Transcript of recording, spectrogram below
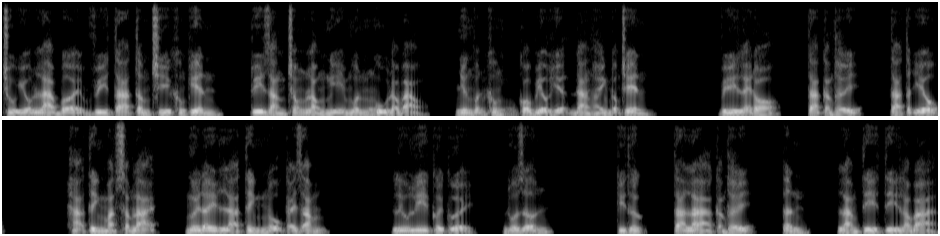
chủ yếu là bởi vì ta tâm trí không kiên, tuy rằng trong lòng nghĩ muốn ngủ đào bảo, nhưng vẫn không có biểu hiện đang hành động trên. Vì lẽ đó, ta cảm thấy, ta tất yếu. Hạ tình mặt sắm lại, ngươi đây là tỉnh nộ cái rắm Lưu Ly cười cười, đùa giỡn. Kỳ thực, ta là cảm thấy, ân, làm tỷ tỷ lão bà,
